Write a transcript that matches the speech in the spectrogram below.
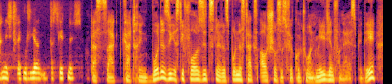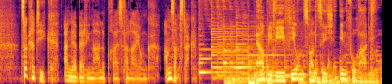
kann man nicht regulieren. Das geht nicht. Das sagt Katrin Budde. Sie ist die Vorsitzende des Bundestagsausschusses für Kultur und Medien von der SPD zur Kritik an der Berlinale Preisverleihung am Samstag. RBB 24 Inforadio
